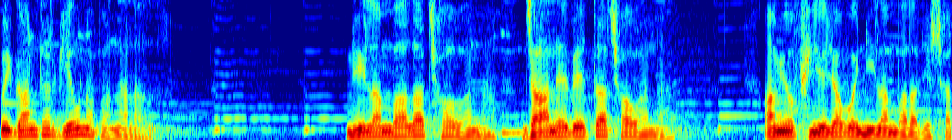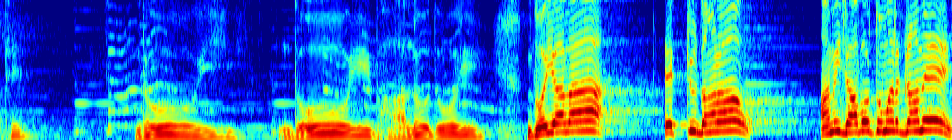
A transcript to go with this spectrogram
ওই গানটার গেও না পান্নালাল নীলামবালা ছওয়ানা। যা নেবে তা ছওয়ানা আমিও ফিরে যাব ওই নীলামবালাদের সাথে। দই দই, ভালো দই। দইয়ালা একটু দাঁড়াও। আমি যাব তোমার গ্রামে।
